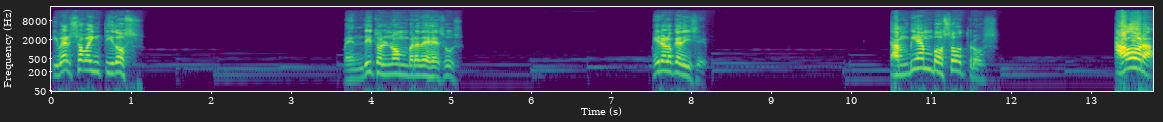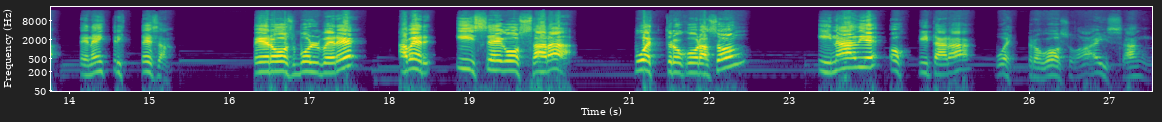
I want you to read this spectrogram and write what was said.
Y verso 22. Bendito el nombre de Jesús. Mire lo que dice. También vosotros ahora tenéis tristeza, pero os volveré a ver y se gozará vuestro corazón y nadie os quitará vuestro gozo. Ay, santo.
